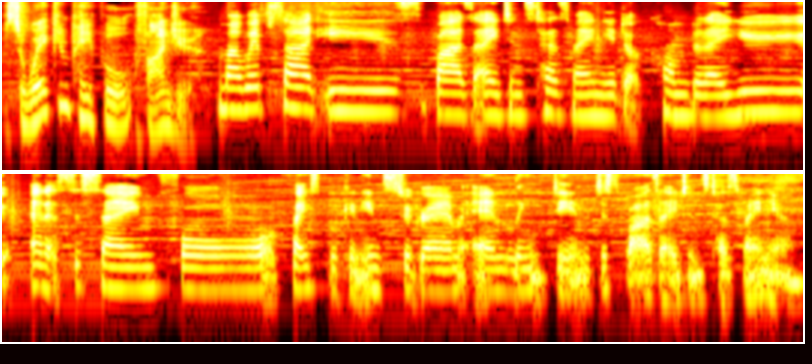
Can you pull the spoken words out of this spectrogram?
So where can people find you? My website is buyersagentstasmania.com.au and it's the same for Facebook and Instagram and LinkedIn, just Buyers Agents Tasmania.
